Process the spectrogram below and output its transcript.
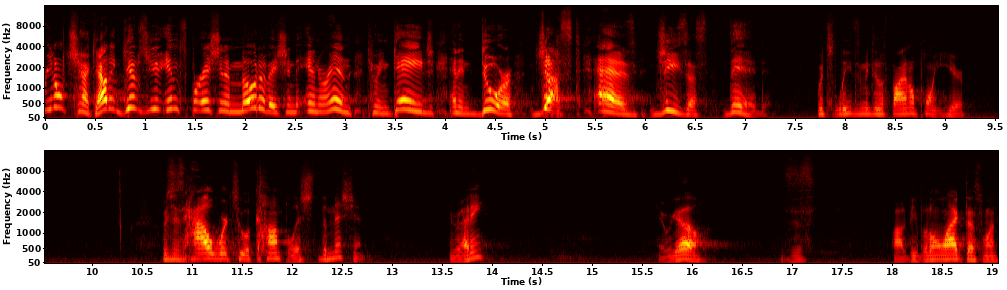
You don't check out. It gives you inspiration and motivation to enter in, to engage and endure just as Jesus did. Which leads me to the final point here, which is how we're to accomplish the mission. You ready? Here we go. Is, a lot of people don't like this one.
